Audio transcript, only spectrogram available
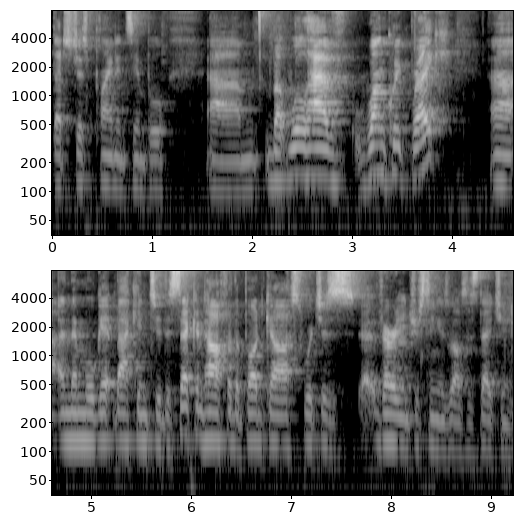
That's just plain and simple. Um, but we'll have one quick break. Uh, and then we'll get back into the second half of the podcast, which is uh, very interesting as well. So stay tuned.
